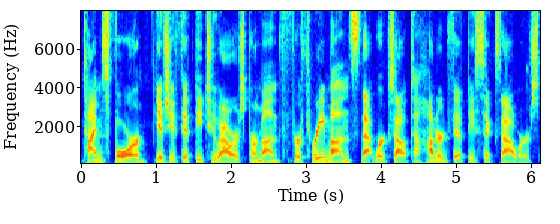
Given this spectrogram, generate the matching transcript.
times four gives you 52 hours per month. For three months, that works out to 156 hours.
